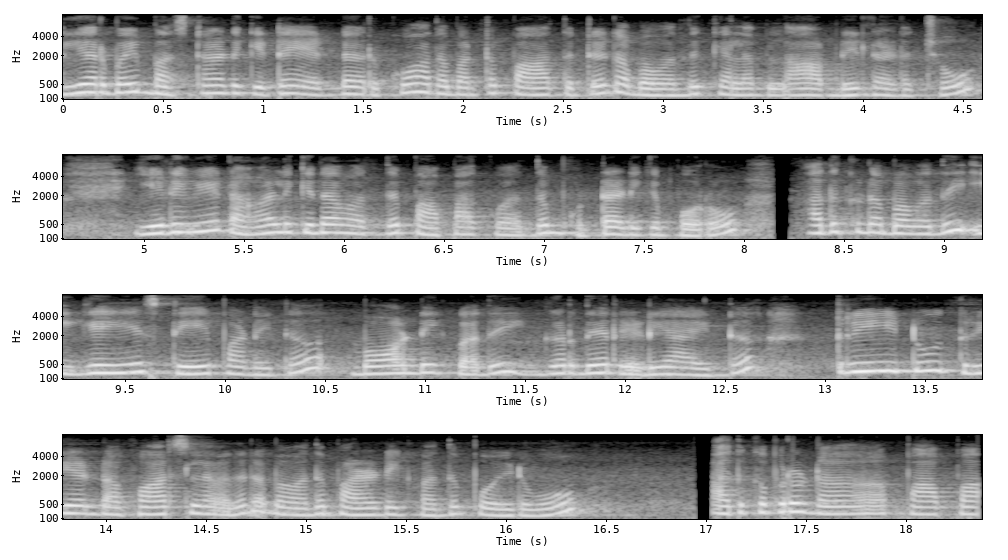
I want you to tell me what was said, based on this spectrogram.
நியர்பை பஸ் ஸ்டாண்டு கிட்டே என்ன இருக்கோ அதை மட்டும் பார்த்துட்டு நம்ம வந்து கிளம்பலாம் அப்படின்னு நினச்சோம். எனவே நாளைக்கு தான் வந்து பாப்பாவுக்கு வந்து மொட்டை அடிக்க போகிறோம் அதுக்கு நம்ம வந்து இங்கேயே ஸ்டே பண்ணிவிட்டு மார்னிங் வந்து இங்கேருந்தே ரெடி ஆகிட்டு three to three and half ஹவர்ஸில் வந்து நம்ம வந்து பழனிக்கு வந்து போயிடுவோம். அதுக்கப்புறம் நான் பாப்பா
